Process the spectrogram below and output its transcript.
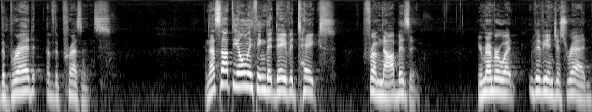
the bread of the presence. And that's not the only thing that David takes from Nob, is it? You remember what Vivian just read?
